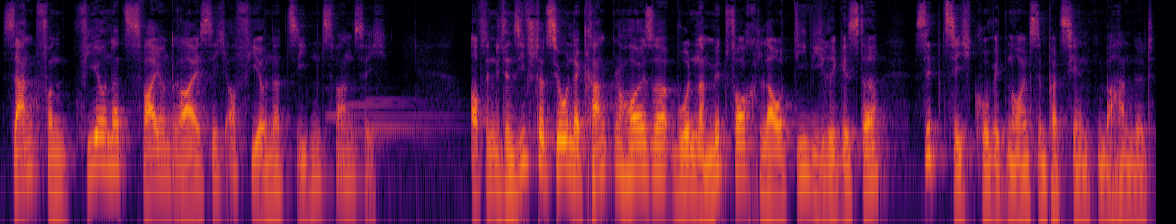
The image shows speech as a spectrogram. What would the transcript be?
sank von 432 auf 427. Auf den Intensivstationen der Krankenhäuser wurden am Mittwoch laut Divi-Register 70 Covid-19-Patienten behandelt.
